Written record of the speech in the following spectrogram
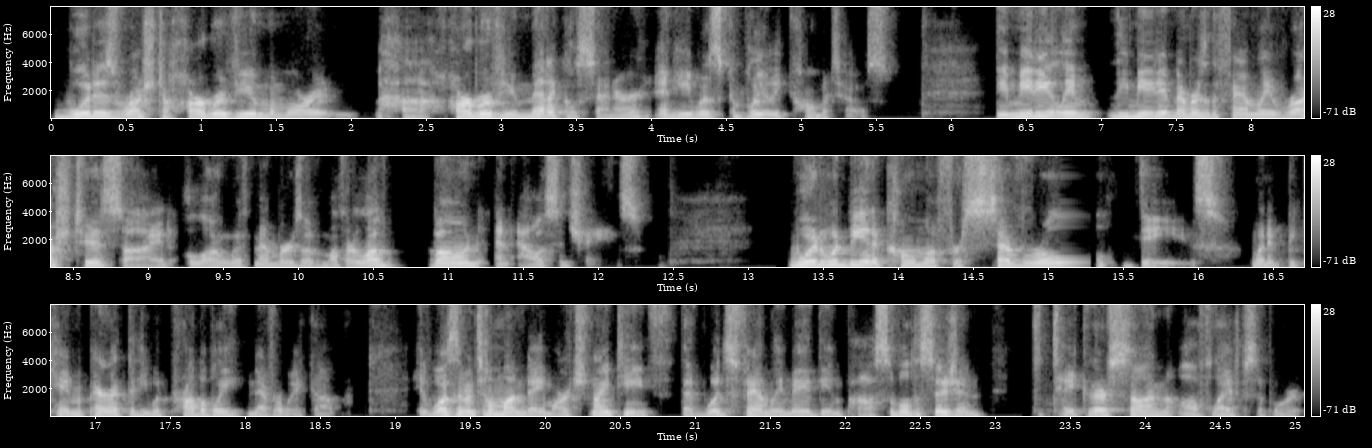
Wood is rushed to Harborview Memorial, uh, Harborview Medical Center, and he was completely comatose. The immediately the immediate members of the family rushed to his side, along with members of Mother Love Bone and Alice in Chains. Wood would be in a coma for several days when it became apparent that he would probably never wake up. It wasn't until Monday, March 19th, that Wood's family made the impossible decision to take their son off life support.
